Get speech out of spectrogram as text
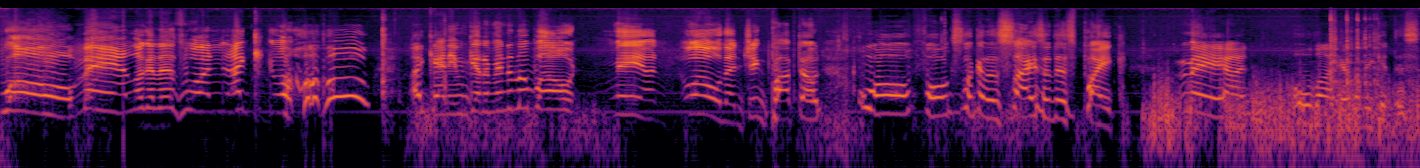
Whoa, man, look at this one. I, oh, I can't even get him into the boat. Man, whoa, that jig popped out. Whoa, folks, look at the size of this pike. Man, hold on here, let me get this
